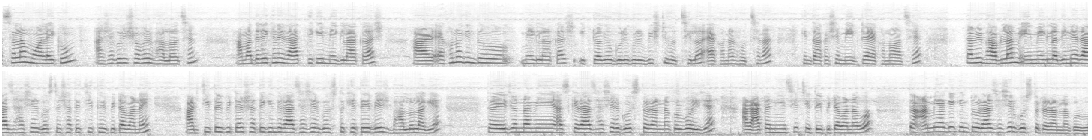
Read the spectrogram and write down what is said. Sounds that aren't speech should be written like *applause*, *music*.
আসসালামু আলাইকুম। আশা করি সবাই ভালো আছেন। আমাদের এখানে রাত থেকেই মেঘলা আকাশ। আর এখনও কিন্তু মেঘলা আকাশ, একটু আগেও গুড়ি গুড়ি বৃষ্টি হচ্ছিল, এখন আর হচ্ছে না। কিন্তু আকাশে মেঘটা এখনও আছে। তা আমি ভাবলাম, এই মেঘলা দিনে রাজহাঁসের গোস্তের সাথে চিতই পিঠা বানাই। আর চিতই পিঠার সাথে কিন্তু রাজহাঁসের গোস্ত খেতে বেশ ভালো লাগে। তো এই জন্য আমি আজকে রাজহাঁসের গোস্ত রান্না করব, এই যে। আর আটা নিয়েছি চিতই পিঠা বানাবো। তা আমি আগে কিন্তু রাজহাঁসের গোস্তটা রান্না করব।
